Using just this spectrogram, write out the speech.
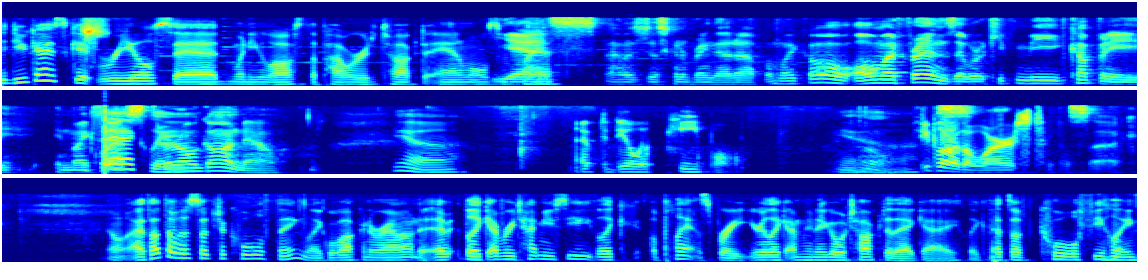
Did you guys get real sad when you lost the power to talk to animals? And plants? Yes, I was just gonna bring that up. I'm like, oh, all my friends that were keeping me company in my quest, they're all gone now. Yeah. I have to deal with people. Yeah. Oh. People are the worst. People suck. No, I thought that was such a cool thing, like walking around. Like every time you see like a plant sprite, you're like, I'm gonna go talk to that guy. Like that's a cool feeling.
